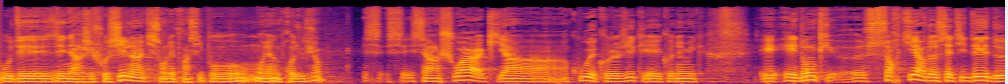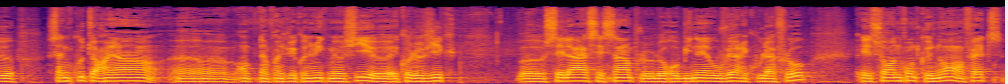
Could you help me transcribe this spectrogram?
ou des énergies fossiles, hein, qui sont les principaux moyens de production. C'est un choix qui a un, coût écologique et économique. Et, donc euh, sortir de cette idée de ça ne coûte rien d'un point de vue économique, mais aussi euh, c'est là, c'est simple, le robinet ouvert, il coule à flot et se rendre compte que non, en fait,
